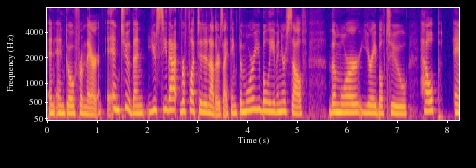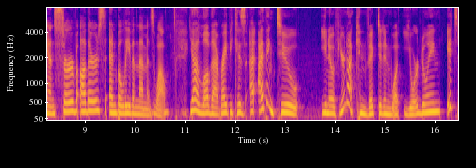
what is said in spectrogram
and, and go from there. And two, then you see that reflected in others. I think the more you believe in yourself, the more you're able to help and serve others and believe in them as well. Yeah, I love that, right? Because I, I think too, you know, if you're not convicted in what you're doing, it's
